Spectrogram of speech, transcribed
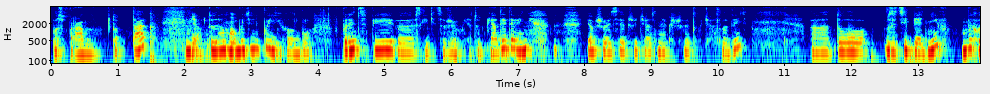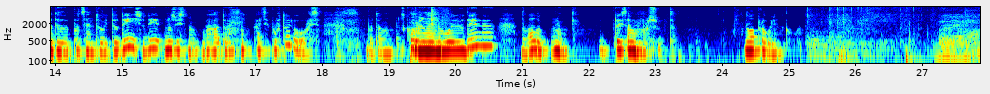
по справам, то так, я б туди, мабуть, і не поїхала, бо, в принципі, е, скільки це вже? Я тут п'ятий день. Я в шоці, якщо чесно, як швидко час летить. Е, То за ці п'ять днів ми ходили по центру і туди, і сюди. Ну, звісно, багато Каті повторювалося, бо там з кожною новою людиною давали ну, той самий маршрут. Нова прогулянка. От. Беремо.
